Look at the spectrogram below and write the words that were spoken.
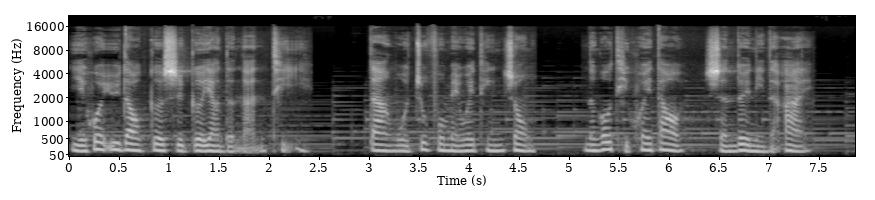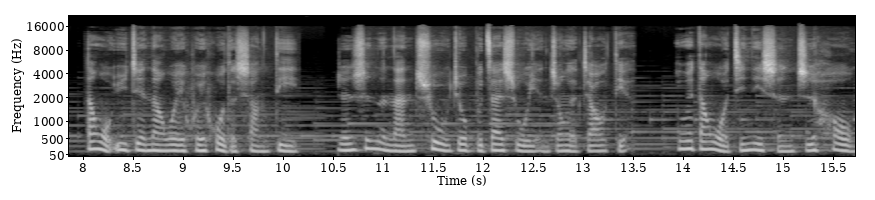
也会遇到各式各样的难题。但我祝福每位听众能够体会到神对你的爱。当我遇见那位挥霍的上帝，人生的难处就不再是我眼中的焦点。因为当我经历神之后，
